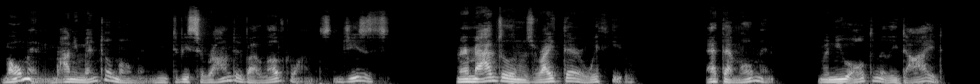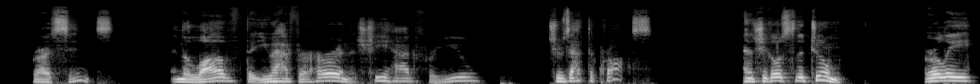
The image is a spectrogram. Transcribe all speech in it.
moment, monumental moment, and to be surrounded by loved ones. And Jesus, Mary Magdalene was right there with you at that moment when you ultimately died for our sins. And the love that you had for her and that she had for you, she was at the cross. And she goes to the tomb early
